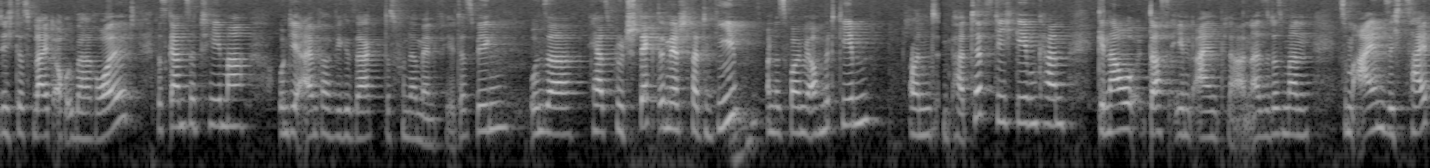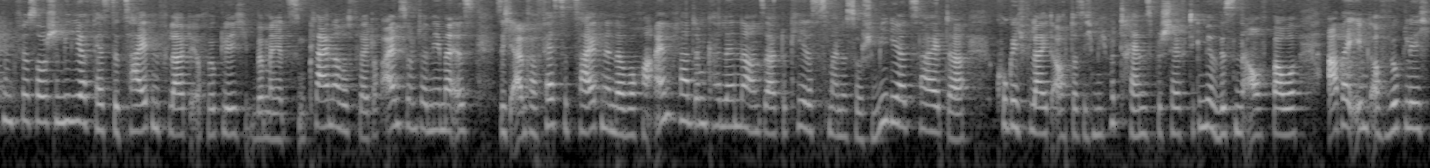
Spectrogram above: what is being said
Dich das vielleicht auch überrollt, das ganze Thema. und dir einfach, wie gesagt, das Fundament fehlt. Deswegen, unser Herzblut steckt in der Strategie und das wollen wir auch mitgeben. Und ein paar Tipps, die ich geben kann, genau das eben einplanen. Also, dass man zum einen sich Zeit nimmt für Social Media, feste Zeiten, vielleicht auch wirklich, wenn man jetzt ein kleineres, vielleicht auch Einzelunternehmer ist, sich einfach feste Zeiten in der Woche einplant im Kalender und sagt, okay, das ist meine Social Media Zeit, da gucke ich vielleicht auch, dass ich mich mit Trends beschäftige, mir Wissen aufbaue, aber eben auch wirklich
